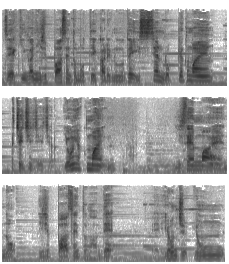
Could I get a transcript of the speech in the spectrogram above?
税金が20%持っていかれるので1600万円あ違う違う違う違う400万円？2000万円の20%なんで40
